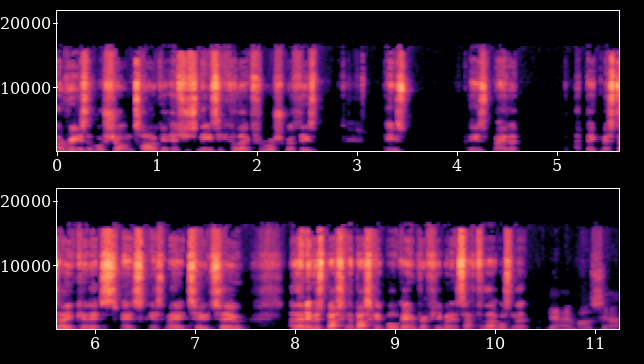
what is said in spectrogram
a reasonable shot on target. It's just an easy collect for Rushworth. He's he's he's made a, a big mistake, and it's it's it's made it two two, and then it was bas- a basketball game for a few minutes after that, wasn't it? Yeah, it was. Yeah,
